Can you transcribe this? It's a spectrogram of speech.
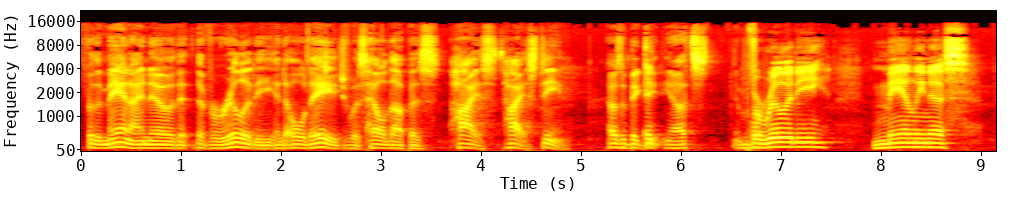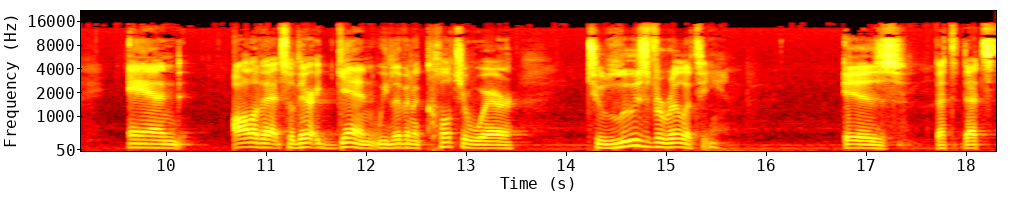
For the man, I know that the virility into old age was held up as highest high esteem. That was a big, it, you know, that's important. virility, manliness, and all of that. So there again, we live in a culture where to lose virility is that's that's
